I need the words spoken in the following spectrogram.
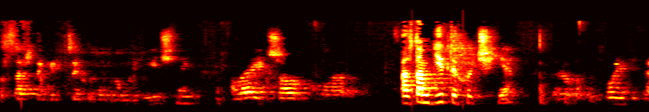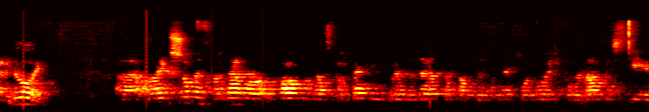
все ж таки психоневрологічний, але якщо А там діти хоч є? двоє дітей. Двоє. Але якщо ми звернемо увагу на стратегію президента, там де вони планують передати всі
